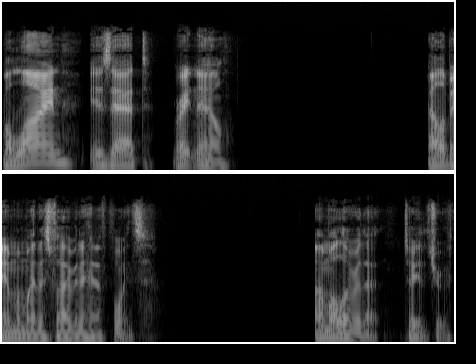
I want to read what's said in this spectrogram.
The line is at right now Alabama minus five and a half points. I'm all over that. Tell you the truth.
